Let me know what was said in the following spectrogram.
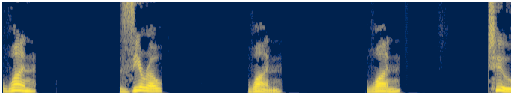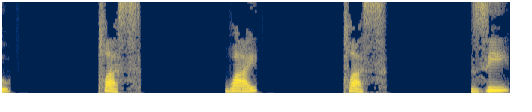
1 0 1 1 2 plus. Y. Plus. Z.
